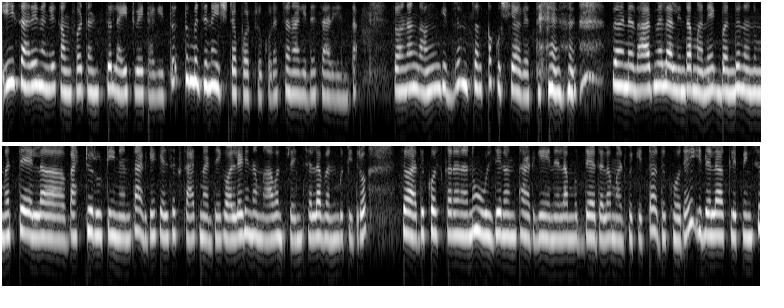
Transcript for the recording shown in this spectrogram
ಈ ಸ್ಯಾರಿ ನನಗೆ ಕಂಫರ್ಟ್ ಅನಿಸ್ತು ಲೈಟ್ ವೆಯ್ಟ್ ಆಗಿತ್ತು. ತುಂಬ ಜನ ಇಷ್ಟಪಟ್ಟರು ಕೂಡ ಚೆನ್ನಾಗಿದೆ ಸ್ಯಾರಿ ಅಂತ. ಸೊ ನಂಗೆ ಹಂಗಿದ್ರೆ ಒಂದು ಸ್ವಲ್ಪ ಖುಷಿ ಆಗುತ್ತೆ. ಸೊ ಅದಾದಮೇಲೆ ಅಲ್ಲಿಂದ ಮನೆಗೆ ಬಂದು ನಾನು ಮತ್ತೆ ಎಲ್ಲ ಬ್ಯಾಕ್ ಟು ರೂಟೀನ್ ಅಂತ ಅಡುಗೆ ಕೆಲಸಕ್ಕೆ ಸ್ಟಾರ್ಟ್ ಮಾಡಿದೆ. ಈಗ ಆಲ್ರೆಡಿ ನಮ್ಮ ಮಾವನ ಫ್ರೆಂಡ್ಸ್ ಎಲ್ಲ ಬಂದುಬಿಟ್ಟಿದ್ರು. ಸೊ ಅದಕ್ಕೋಸ್ಕರ ನಾನು ಉಳಿದಿರೋಂಥ ಅಡುಗೆ ಏನೆಲ್ಲ ಮುದ್ದೆ ಅದೆಲ್ಲ ಮಾಡಬೇಕಿತ್ತು ಅದಕ್ಕೆ ಹೋದೆ. ಇದೆಲ್ಲ ಕ್ಲಿಪ್ಪಿಂಗ್ಸು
